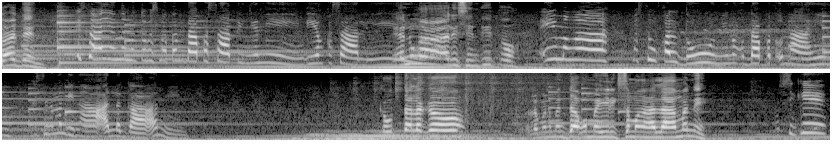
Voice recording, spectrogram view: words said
Garden? Eh, sayang naman to, mas matanda pa sa atin yan eh. Hindi yan kasali. Eh, ano nga aalisin dito? Eh, yung mga masukal doon, yun ang dapat unahin. Kasi naman di naaalagaan eh. Ikaw talaga, oh. Alam mo naman di ako mahilig sa mga halaman eh. O sige,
